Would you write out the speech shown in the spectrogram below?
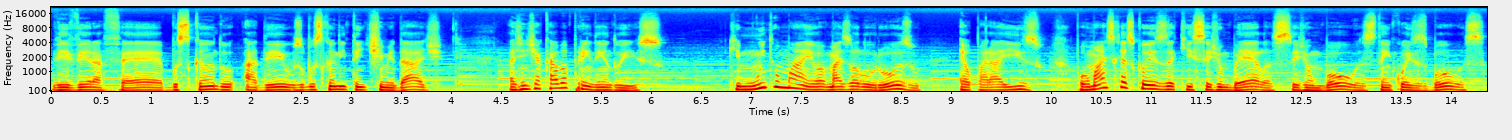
viver a fé, buscando a Deus, buscando intimidade, a gente acaba aprendendo isso, que muito maior, mais valoroso é o paraíso. Por mais que as coisas aqui sejam belas, sejam boas, tem coisas boas,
